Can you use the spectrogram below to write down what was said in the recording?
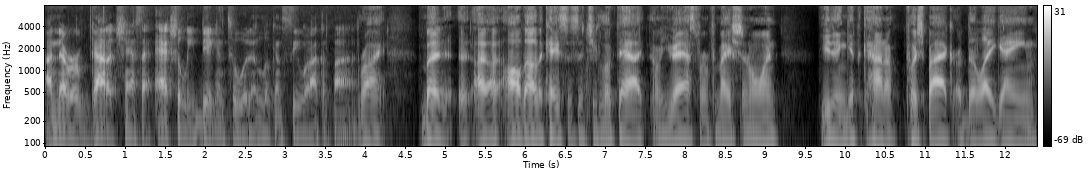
I never got a chance to actually dig into it and look and see what I could find. Right. But uh, uh, all the other cases that you looked at or you asked for information on, you didn't get the kind of pushback or delay game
